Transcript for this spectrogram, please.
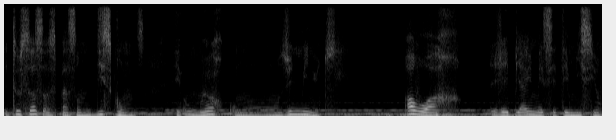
Et tout ça, ça se passe en 10 secondes. Et on meurt en une minute. Au revoir. J'ai bien aimé cette émission.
